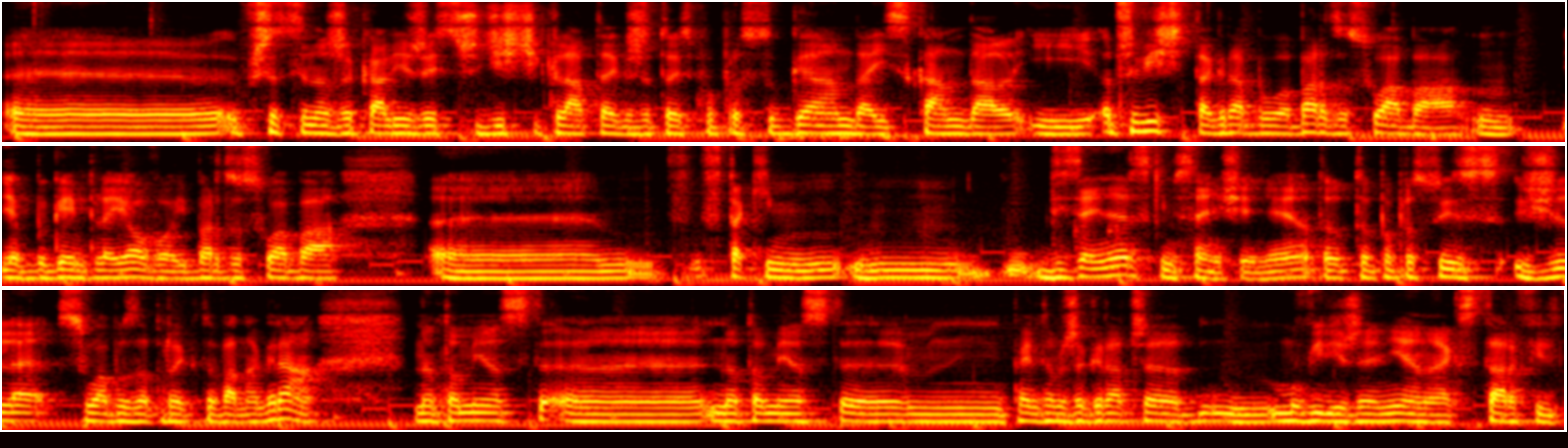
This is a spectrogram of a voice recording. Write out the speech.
e, wszyscy narzekali, że jest 30 klatek, że to jest po prostu ganda i skandal i oczywiście ta gra była bardzo słaba mm, jakby gameplayowo i bardzo słaba w takim mm, designerskim sensie, nie? To, to po prostu jest źle, słabo zaprojektowana gra. Natomiast natomiast pamiętam, że gracze mówili, że nie, no jak Starfield,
